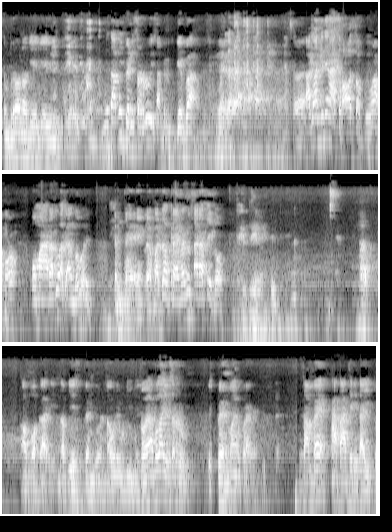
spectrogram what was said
Sembrono dia dia ini. Tapi ben seru sambil nggih, Bang. Aku asline ra cocok. Wah, kok Omar aku agak anggo gendeng. Padahal kreweng itu syaratnya kok. Allah karim, tapi ya sudah gue, tahu ini. Soalnya aku lah ya seru. Ben mau Sampai kata cerita itu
